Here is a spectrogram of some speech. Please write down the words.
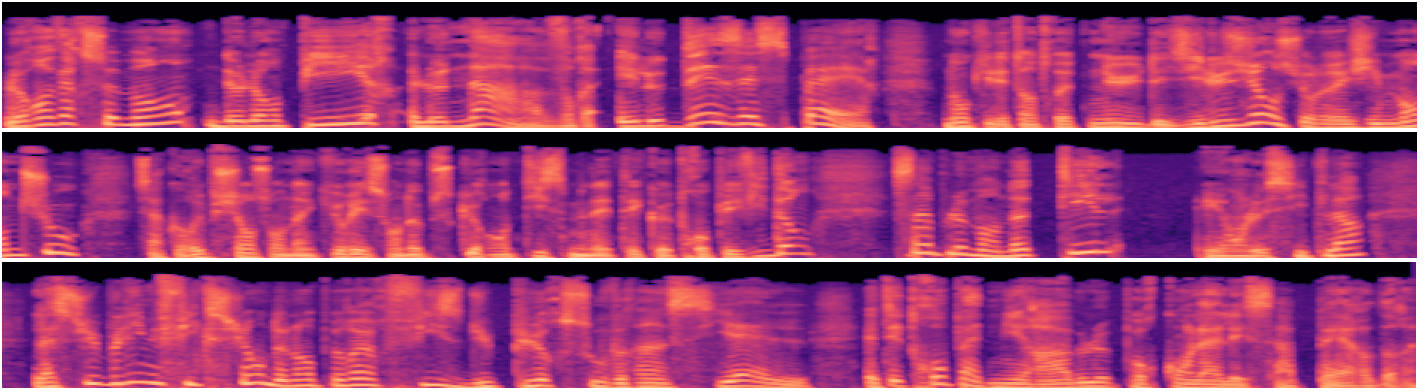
le renversement de l'Empire le navre et le désespère. Donc il est entretenu des illusions sur le régime mandchou. Sa corruption, son incurie, son obscurantisme n'étaient que trop évidents. Simplement note-t-il, et on le cite là, la sublime fiction de l'empereur fils du pur souverain ciel était trop admirable pour qu'on la laissât perdre.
